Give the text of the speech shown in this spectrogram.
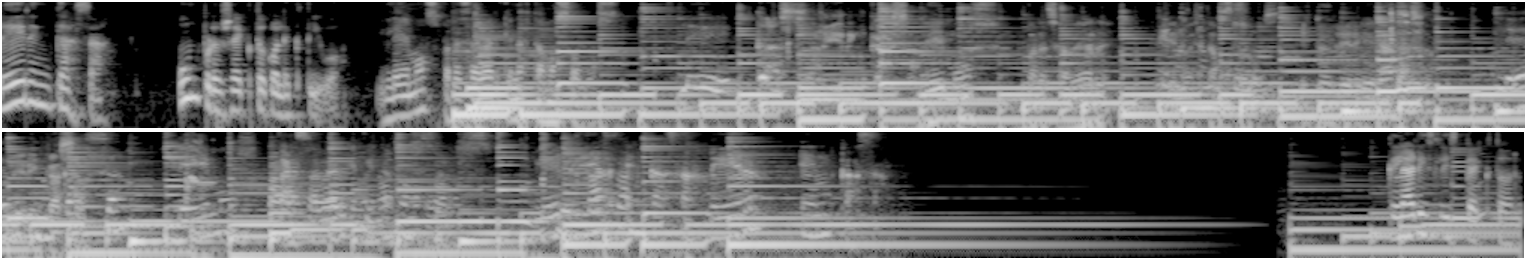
Leer en casa, un proyecto colectivo. Leemos para saber que no estamos solos. Leer en casa. Leer en casa. Leemos para saber que no estamos solos. Esto es leer en casa. Leer en casa. Leemos para saber que no estamos solos. Leer en casa. en casa. Leer en casa. Clarice Lispector,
